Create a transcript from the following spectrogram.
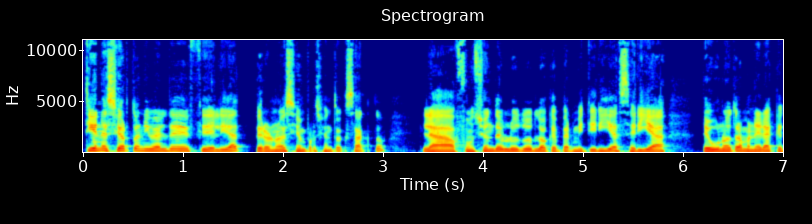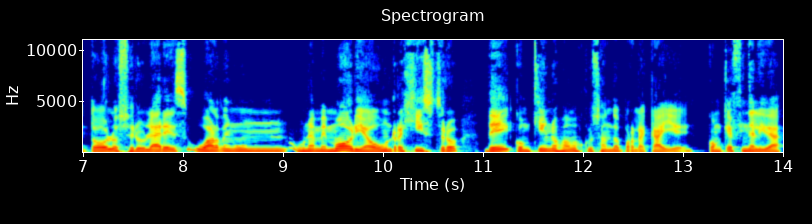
tiene cierto nivel de fidelidad, pero no es 100% exacto. La función de Bluetooth lo que permitiría sería de una u otra manera que todos los celulares guarden una memoria o un registro de con quién nos vamos cruzando por la calle, con qué finalidad.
